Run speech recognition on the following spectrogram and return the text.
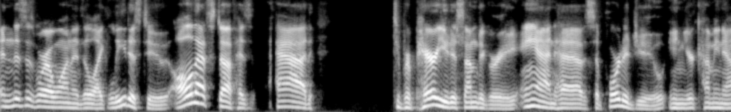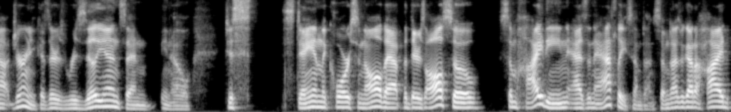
and this is where i wanted to like lead us to all that stuff has had to prepare you to some degree and have supported you in your coming out journey because there's resilience and you know just staying the course and all that but there's also some hiding as an athlete sometimes sometimes we got to hide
